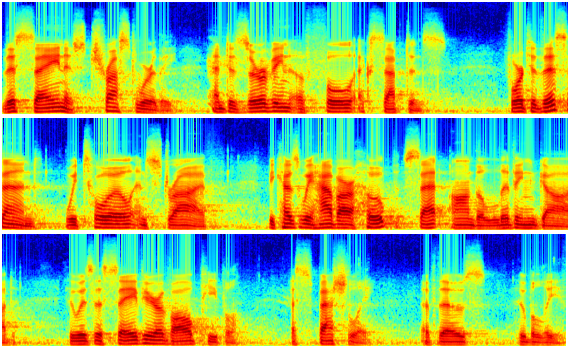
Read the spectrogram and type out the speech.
This saying is trustworthy and deserving of full acceptance. For to this end we toil and strive, because we have our hope set on the living God, who is the Savior of all people, especially of those who believe.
